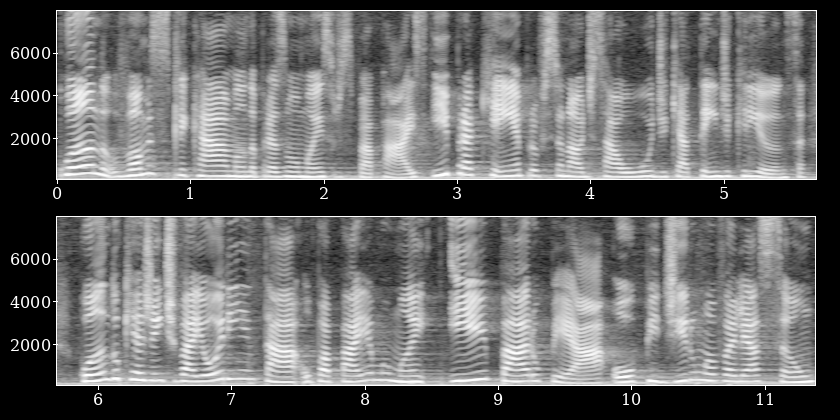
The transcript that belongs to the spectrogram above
quando vamos explicar, Amanda, para as mamães, para os papais e para quem é profissional de saúde que atende criança, quando que a gente vai orientar o papai e a mamãe ir para o PA ou pedir uma avaliação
